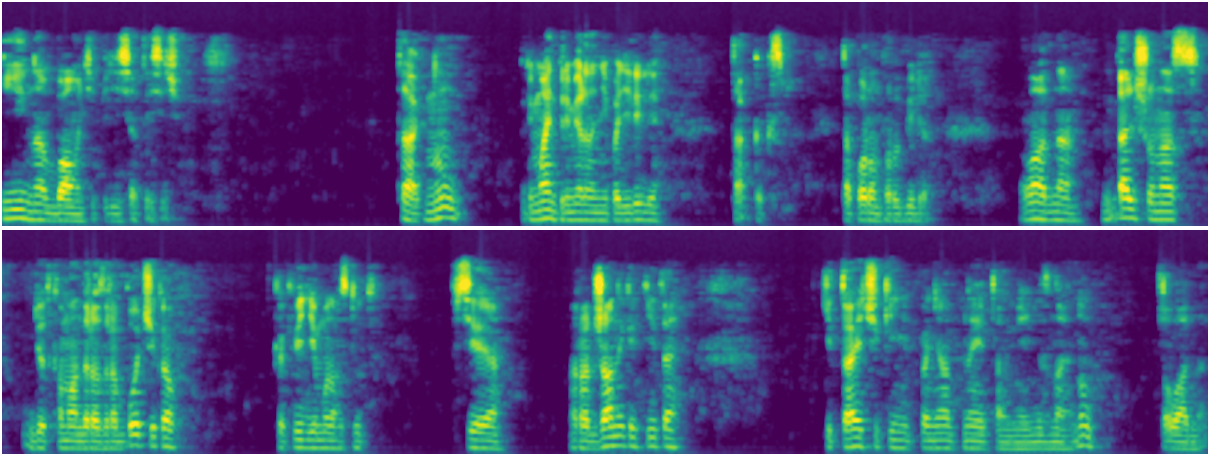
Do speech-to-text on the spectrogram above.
И на баунти 50 тысяч. Так, ну, ремайн примерно не поделили так, как с топором порубили. Ладно, Дальше у нас идет команда разработчиков. Как видим, у нас тут все раджаны какие-то. Китайчики непонятные, там, я не знаю. Ну, то ладно.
